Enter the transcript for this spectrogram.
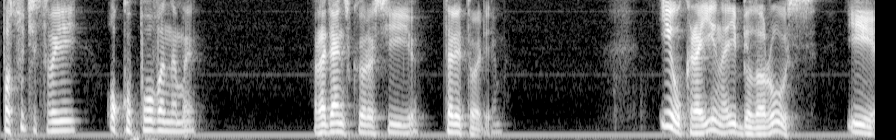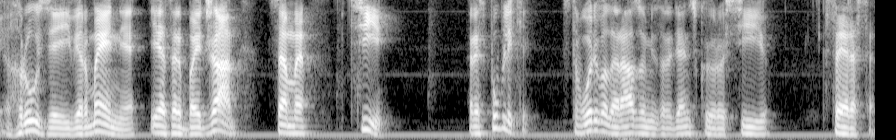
по суті своїй окупованими радянською Росією територіями. І Україна, і Білорусь, і Грузія, і Вірменія, і Азербайджан саме ці республіки створювали разом із радянською Росією СРСР.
